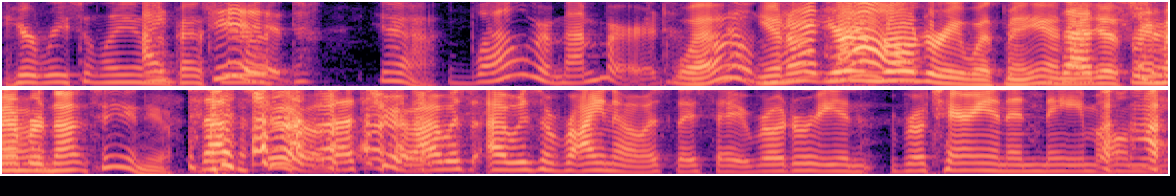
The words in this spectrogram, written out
Here recently in the I past year? did. Yeah. Well remembered. Well, No, you know, you're how? in Rotary with me, and I just true. remembered not seeing you. That's true. That's true. I was I was a rhino, as they say, Rotary and Rotarian in name only.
